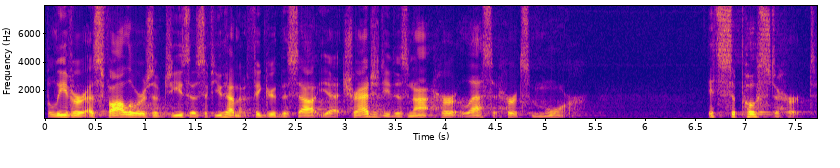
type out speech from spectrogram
Believer, as followers of Jesus, if you haven't figured this out yet, tragedy does not hurt less, it hurts more. It's supposed to hurt.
